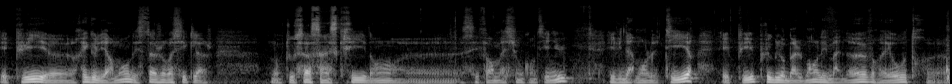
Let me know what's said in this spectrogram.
et puis régulièrement des stages de recyclage. Donc tout ça s'inscrit dans euh, ces formations continues, évidemment le tir, et puis plus globalement les manœuvres et autres, euh,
